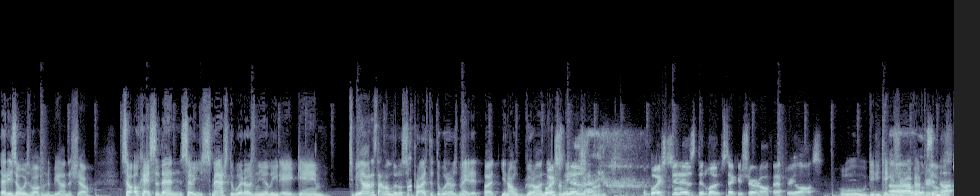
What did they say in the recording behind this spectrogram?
Eddie's always welcome to be on the show. So okay, so then so you smashed the Widows in the Elite Eight game. To be honest, I'm a little surprised that the Widows made it, but you know, good on them for Question making a is- good run. The question is, did Lopes take his shirt off after he lost? Ooh, did he take his shirt Uh, off after Lopes he did lost?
